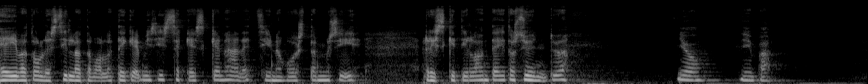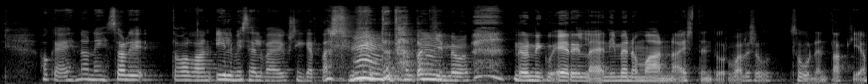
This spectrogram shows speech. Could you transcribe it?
he eivät ole sillä tavalla tekemisissä keskenään, että siinä voisi tämmöisiä riskitilanteita syntyä. Joo, niinpä. Okei, no niin, se oli tavallaan ilmiselvä ja yksinkertainen syy, mm, että tämän takia mm. ne on, ne on niin kuin erillä ja nimenomaan naisten turvallisuuden takia.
